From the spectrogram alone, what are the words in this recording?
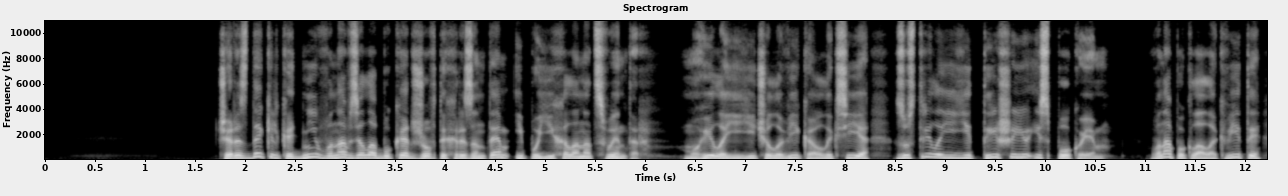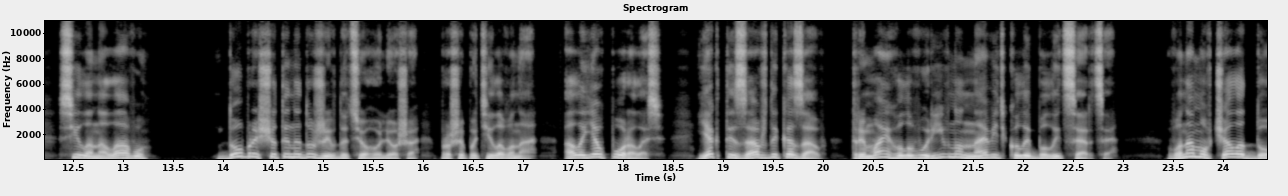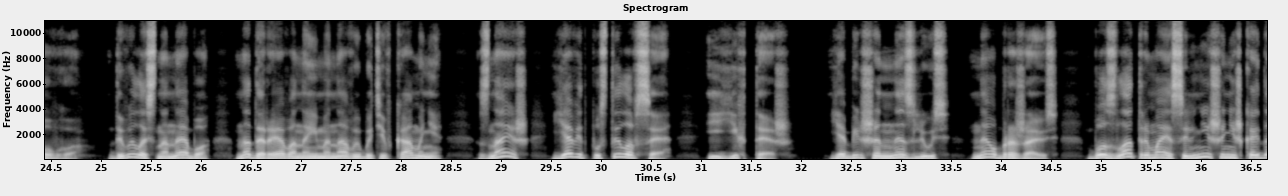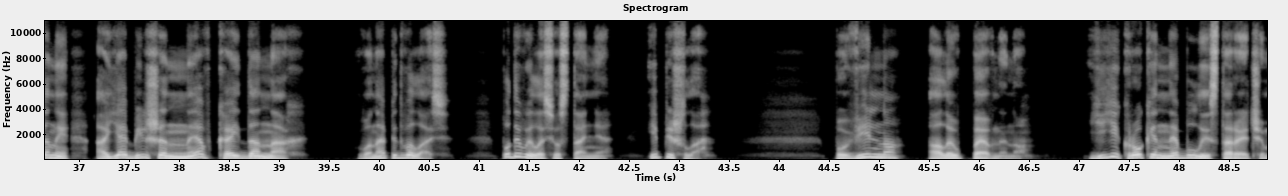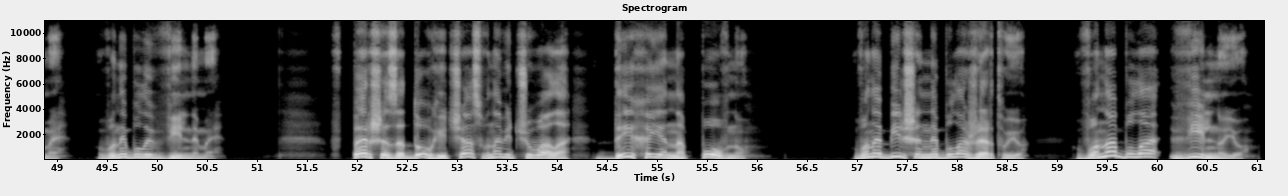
Через декілька днів вона взяла букет жовтих хризантем і поїхала на цвинтар. Могила її чоловіка Олексія зустріла її тишею і спокоєм. Вона поклала квіти, сіла на лаву. «Добре, що ти не дожив до цього, Льоша», – прошепотіла вона. «Але я впоралась. Як ти завжди казав, тримай голову рівно, навіть коли болить серце». Вона мовчала довго, дивилась на небо, на дерева, на імена, вибиті в камені. «Знаєш, я відпустила все, і їх теж. Я більше не злюсь, не ображаюсь, бо зла тримає сильніше, ніж кайдани, а я більше не в кайданах». Вона підвелась, подивилась остання і пішла. Повільно, але впевнено. Її кроки не були старечими, вони були вільними. Вперше за довгий час вона відчувала, дихає наповну. Вона більше не була жертвою, вона була вільною.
